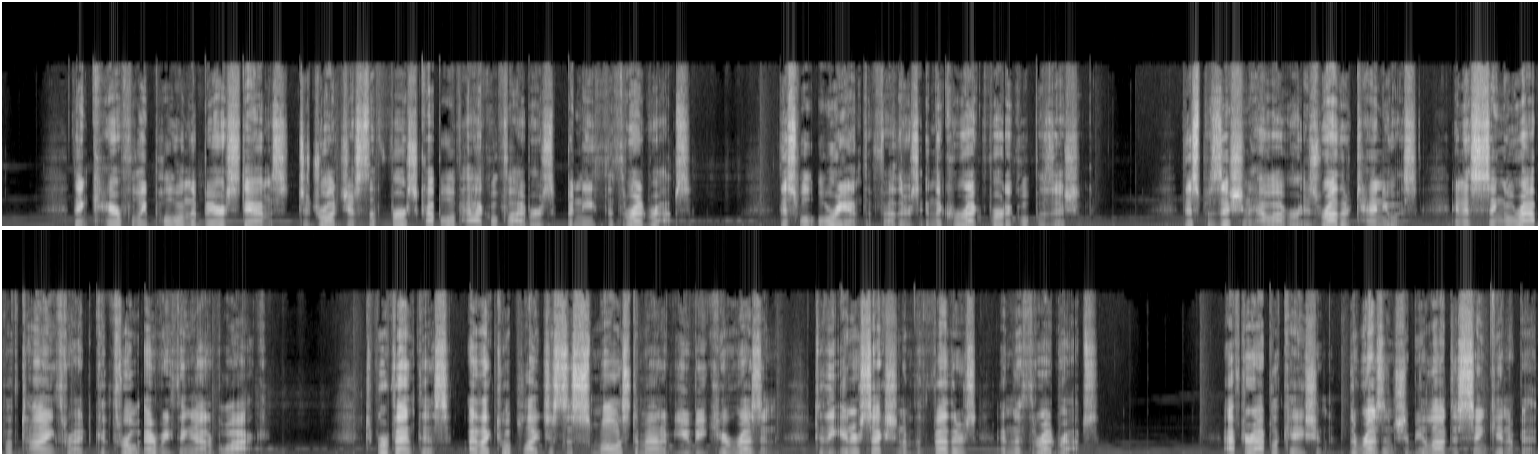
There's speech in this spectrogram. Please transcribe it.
Then carefully pull on the bare stems to draw just the first couple of hackle fibers beneath the thread wraps. This will orient the feathers in the correct vertical position. This position, however, is rather tenuous, and a single wrap of tying thread could throw everything out of whack. To prevent this, I like to apply just the smallest amount of UV cure resin to the intersection of the feathers and the thread wraps. After application, the resin should be allowed to sink in a bit.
